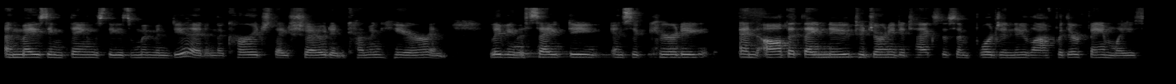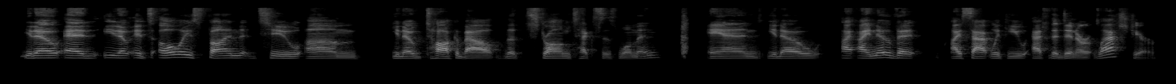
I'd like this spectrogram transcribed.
amazing things these women did and the courage they showed in coming here and leaving the safety and security and all that they knew to journey to Texas and forge a new life for their families. You know, and, you know, it's always fun to, um, you know, talk about the strong Texas woman. And, you know, I, I know that I sat with you at the dinner last year.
